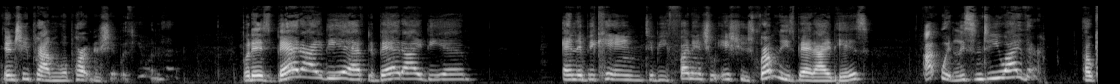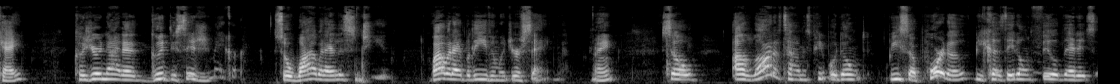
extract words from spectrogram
then she probably will partnership with you on that. But it's bad idea after bad idea, and it became to be financial issues from these bad ideas, I wouldn't listen to you either. Okay? Because you're not a good decision maker. So why would I listen to you? Why would I believe in what you're saying? Right? So a lot of times people don't be supportive because they don't feel that it's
